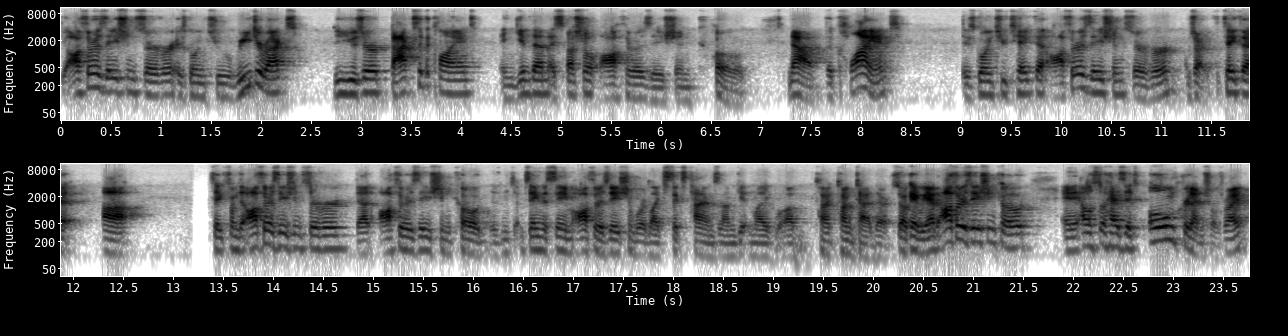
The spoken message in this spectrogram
the authorization server is going to redirect the user back to the client and give them a special authorization code. Now, the client is going to take that authorization server, I'm sorry, take that, uh, take from the authorization server, that authorization code. I'm saying the same authorization word like six times and I'm getting like well, tongue tied there. So, okay, we have authorization code and it also has its own credentials, right?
